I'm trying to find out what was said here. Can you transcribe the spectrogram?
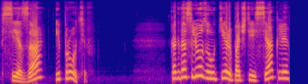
все «за» и «против». Когда слезы у Киры почти иссякли,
